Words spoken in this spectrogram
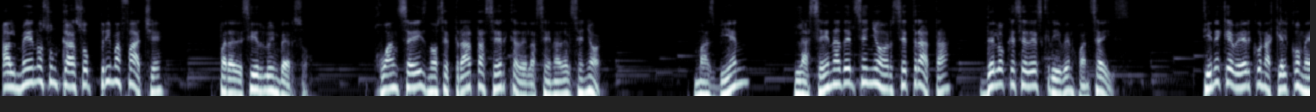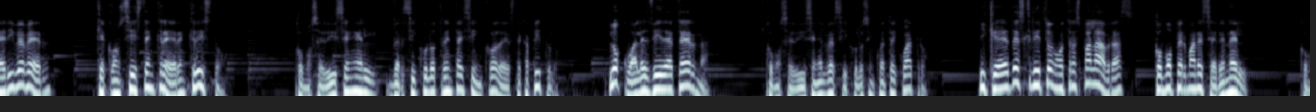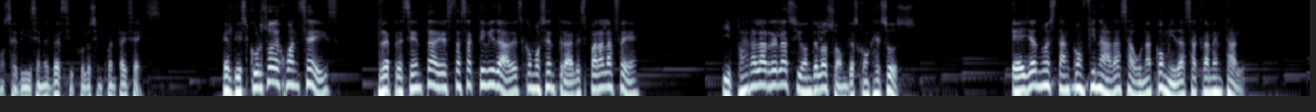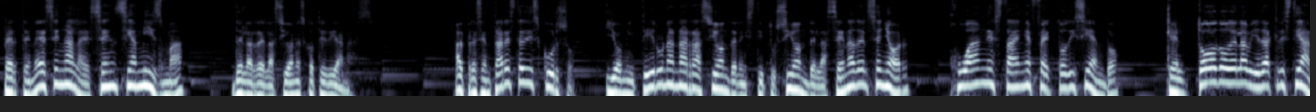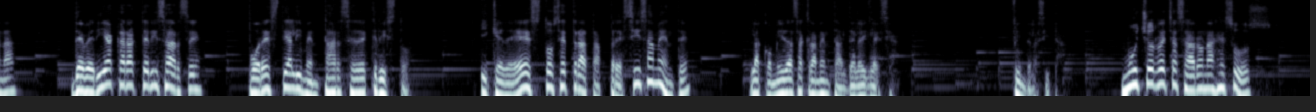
al menos un caso prima facie para decir lo inverso. Juan 6 no se trata acerca de la Cena del Señor. Más bien, la Cena del Señor se trata de lo que se describe en Juan 6. Tiene que ver con aquel comer y beber que consiste en creer en Cristo, como se dice en el versículo 35 de este capítulo lo cual es vida eterna, como se dice en el versículo 54, y que es descrito en otras palabras como permanecer en él, como se dice en el versículo 56. El discurso de Juan 6 representa estas actividades como centrales para la fe y para la relación de los hombres con Jesús. Ellas no están confinadas a una comida sacramental, pertenecen a la esencia misma de las relaciones cotidianas. Al presentar este discurso y omitir una narración de la institución de la Cena del Señor, Juan está en efecto diciendo que el todo de la vida cristiana debería caracterizarse por este alimentarse de Cristo, y que de esto se trata precisamente la comida sacramental de la iglesia. Fin de la cita. Muchos rechazaron a Jesús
